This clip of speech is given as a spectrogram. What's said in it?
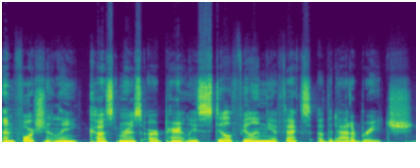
Unfortunately, customers are apparently still feeling the effects of the data breach.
